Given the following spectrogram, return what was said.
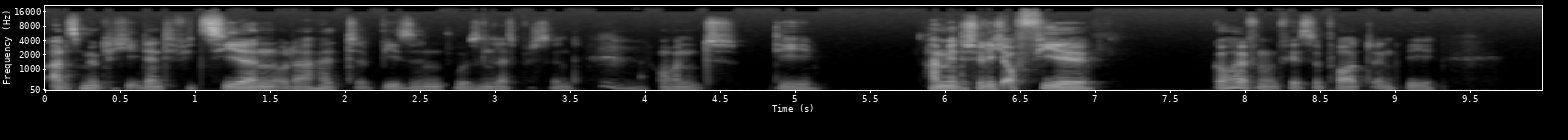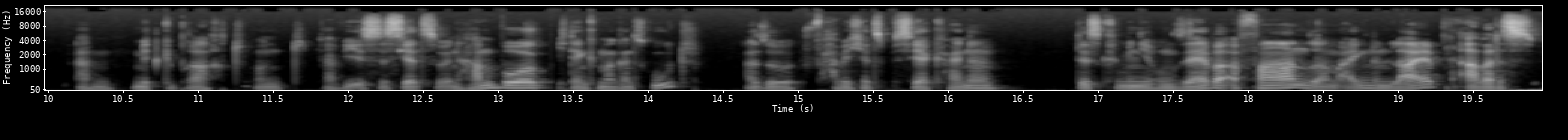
alles Mögliche identifizieren oder halt bi sind, schwul sind, lesbisch sind. Mhm. Und die haben mir natürlich auch viel geholfen und viel Support irgendwie ähm, mitgebracht. Und ja, wie ist es jetzt so in Hamburg? Ich denke mal ganz gut. Also habe ich jetzt bisher keine Diskriminierung selber erfahren, so am eigenen Leib. Aber das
